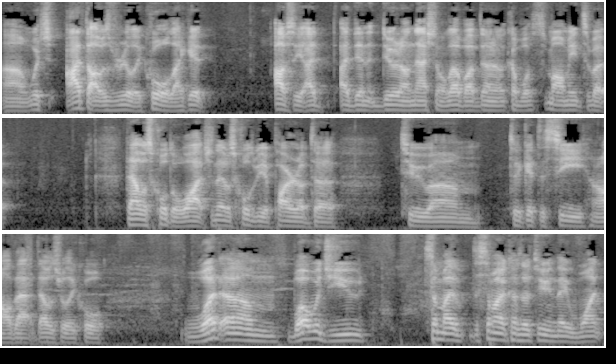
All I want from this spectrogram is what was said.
um, which I thought was really cool. Like it, obviously I I didn't do it on national level. I've done a couple of small meets, but that was cool to watch and that was cool to be a part of to to um to get to see and all that. That was really cool. What um what would you somebody somebody comes up to you and they want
